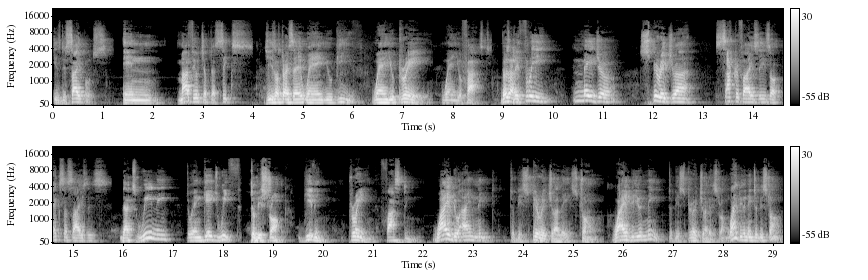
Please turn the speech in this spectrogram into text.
his disciples. In Matthew chapter 6, Jesus Christ said, When you give, when you pray, when you fast. Those are the three major spiritual sacrifices or exercises that we need to engage with to be strong. Giving, praying, fasting. Why do I need to be spiritually strong? Why do you need to be spiritually strong? Why do you need to be strong?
